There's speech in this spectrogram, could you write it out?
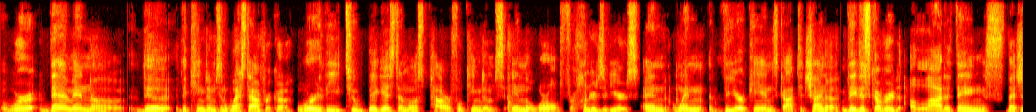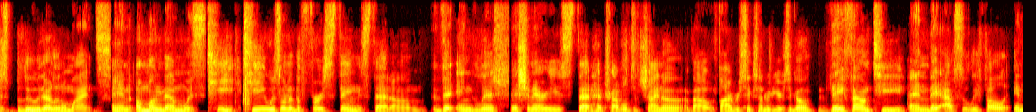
were them and uh, the, the kingdoms in West Africa were the two biggest and most powerful kingdoms in the world for hundreds of years. And when the Europeans got to China, they discovered a lot of things that just blew their little minds. And among them was tea. Tea was one of the first things that um, the English missionaries that had traveled to China about five or six hundred years ago, they found tea and they absolutely fell in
